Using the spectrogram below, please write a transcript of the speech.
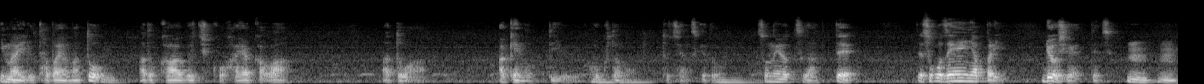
今いる丹波山と、うん。あと河口湖早川あとは明野っていう北斗の土地なんですけど、その4つがあってでそこ全員やっぱり漁師がやってるんですよ。うんうん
